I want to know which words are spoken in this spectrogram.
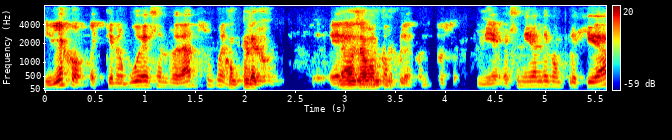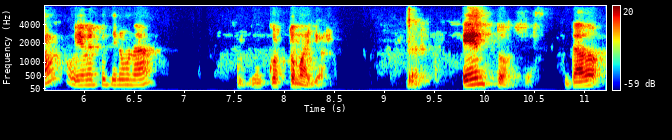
Y viejo, es que no pude desenredar su cuenta. Complejo. Era muy complejo. Entonces, ese nivel de complejidad obviamente tiene una, un costo mayor. Entonces, dado,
